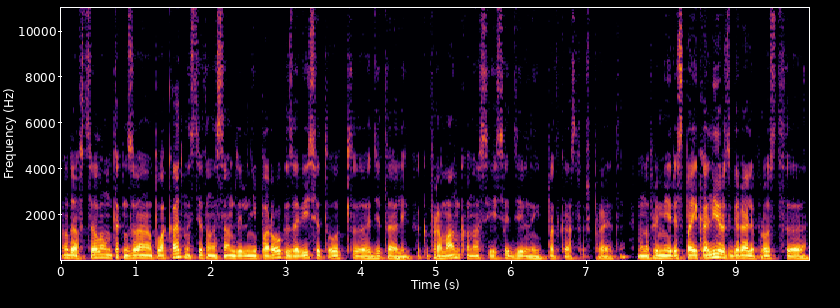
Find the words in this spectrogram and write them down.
Ну да, в целом, так называемая плакатность, это на самом деле не порог, зависит от э, деталей. Как и про манку, у нас есть отдельный подкаст аж про это. Мы на примере Спайка Ли разбирали просто...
